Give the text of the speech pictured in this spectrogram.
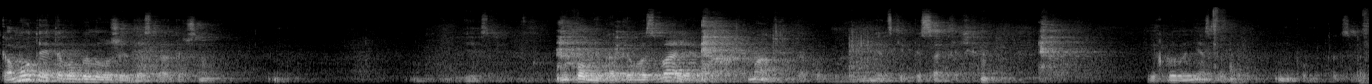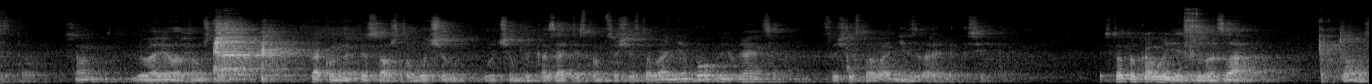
Кому-то этого было уже достаточно. Есть. Не помню, как его звали. Ман такой был, немецкий писатель. Их было несколько. Не помню. Он говорил о том, что так он написал, что лучшим, лучшим доказательством существования Бога является существование Израиля до сих пор. То есть тот, у кого есть глаза, Томас.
